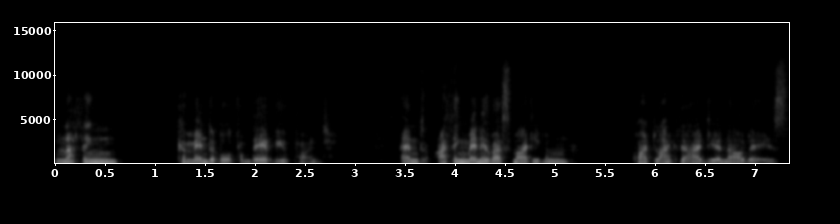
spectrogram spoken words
Nothing commendable from their viewpoint. And I think many of us might even quite like the idea nowadays.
